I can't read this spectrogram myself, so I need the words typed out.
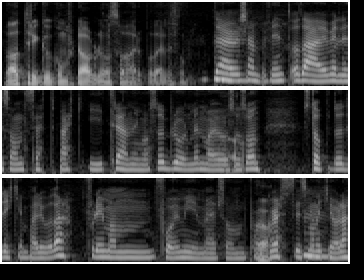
var trygg og komfortabel med å svare på det, liksom. Det er jo kjempefint. Og det er jo veldig sånn setback i trening også. Broren min var jo også sånn. Stoppet å drikke en periode. Fordi man får jo mye mer sånn progress hvis man ikke gjør det.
